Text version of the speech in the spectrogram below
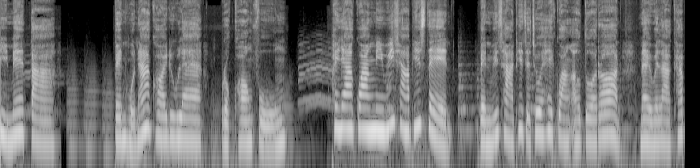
มีเมตตา เป็นหัวหน้าคอยดูแล ปกครองฝูงพญากวางมีวิชาพิเศษ เป็นวิชาที่จะช่วยให้กวางเอาตัวรอดในเวลาคับ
